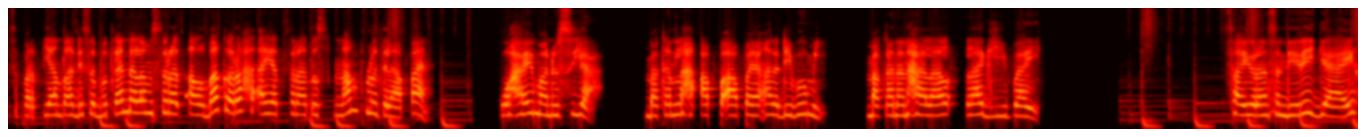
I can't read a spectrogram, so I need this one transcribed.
seperti yang telah disebutkan dalam surat Al-Baqarah ayat 168. Wahai manusia, makanlah apa-apa yang ada di bumi, makanan halal lagi baik. Sayuran sendiri guys,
